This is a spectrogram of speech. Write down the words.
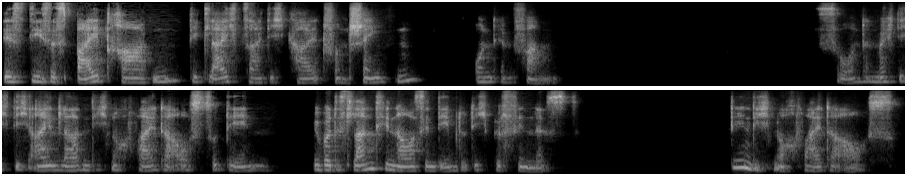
ist dieses Beitragen die Gleichzeitigkeit von Schenken und Empfangen. So, und dann möchte ich dich einladen, dich noch weiter auszudehnen, über das Land hinaus, in dem du dich befindest. Dehn dich noch weiter aus.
